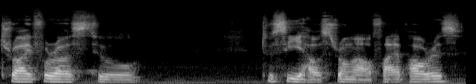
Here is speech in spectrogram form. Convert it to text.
try for us to to see how strong our firepower is.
